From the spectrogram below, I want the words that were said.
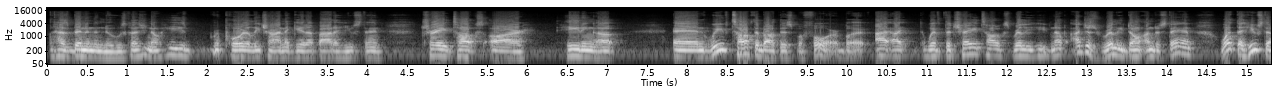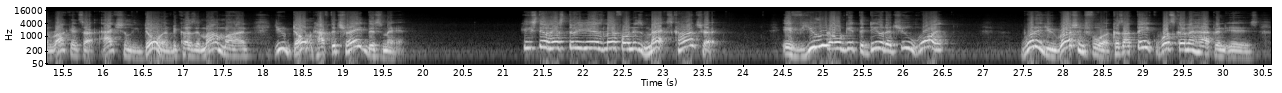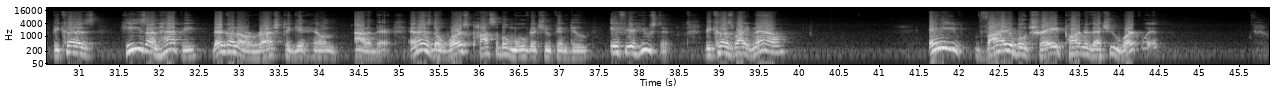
has been in the news because you know he's reportedly trying to get up out of Houston. Trade talks are heating up, and we've talked about this before. But I, I, with the trade talks really heating up, I just really don't understand what the Houston Rockets are actually doing. Because in my mind, you don't have to trade this man. He still has three years left on his max contract. If you don't get the deal that you want, what are you rushing for? Because I think what's going to happen is because he's unhappy, they're going to rush to get him out of there. And that is the worst possible move that you can do if you're Houston. Because right now, any viable trade partner that you work with,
